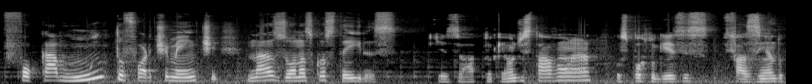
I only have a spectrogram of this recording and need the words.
focar muito fortemente nas zonas costeiras. Exato, que é onde estavam né, os portugueses fazendo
